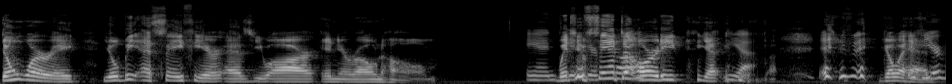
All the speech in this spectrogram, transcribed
Don't worry, you'll be as safe here as you are in your own home. And Which, if, you're Santa fol- already. Yeah. yeah, if, Go ahead. If you're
